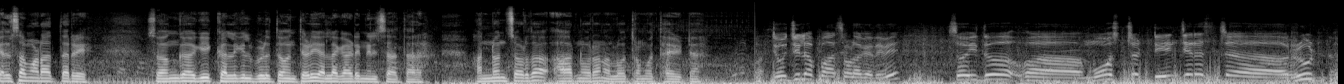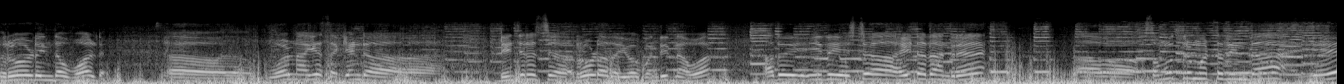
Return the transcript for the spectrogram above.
ಕೆಲಸ ಮಾಡತ್ತಾರ್ರಿ ಸೊ ಹಂಗಾಗಿ ಕಲ್ಗಿಲ್ ಬೀಳ್ತಾವ ಅಂತೇಳಿ ಎಲ್ಲ ಗಾಡಿ ನಿಲ್ಸತ್ತಾರ ಹನ್ನೊಂದು ಸಾವಿರದ ಆರುನೂರ ನಲ್ವತ್ತೊಂಬತ್ತು ಹೈಟ್ ಜೋಜಿಲಾ ಪಾಸ್ ಒಳಗದೀವಿ. ಸೊ ಇದು most dangerous route road in the world ವರ್ಲ್ಡ್ನಾಗೆ ಸೆಕೆಂಡ್ ಡೇಂಜರಸ್ ರೋಡ್ ಅದ ಇವಾಗ ಬಂದಿದ್ದು ನಾವು. ಅದು, ಇದು ಎಷ್ಟು ಹೈಟ್ ಅದ ಅಂದರೆ ಸಮುದ್ರ ಮಟ್ಟದಿಂದ, ಏ!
